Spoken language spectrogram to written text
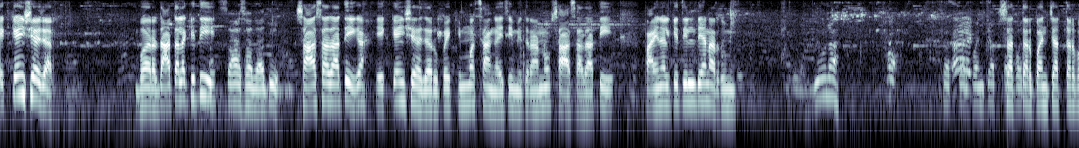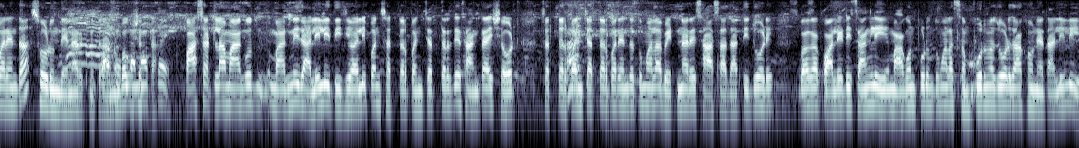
एक्क्याऐंशी हजार. बरं दाताला किती? सहा सहा जाती सहा सहा जाती का? एक्क्याऐंशी हजार रुपये किंमत सांगायची मित्रांनो सहा सहा जाती फायनल कितीला देणार तुम्ही? घेऊ ना. सत्तर पंच्याहत्तर पर्यंत सोडून देणार मित्रांनो. बघू शकता. पासष्टला मागून मागणी झालेली तिचीवाली पण सत्तर पंच्याहत्तर ते सांगताय शेवट. सत्तर पंच्याहत्तर पर्यंत तुम्हाला भेटणार आहे सहा सहा दाती जोड आहे. बघा क्वालिटी चांगली. मागून पुढून तुम्हाला संपूर्ण जोड दाखवण्यात आलेली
